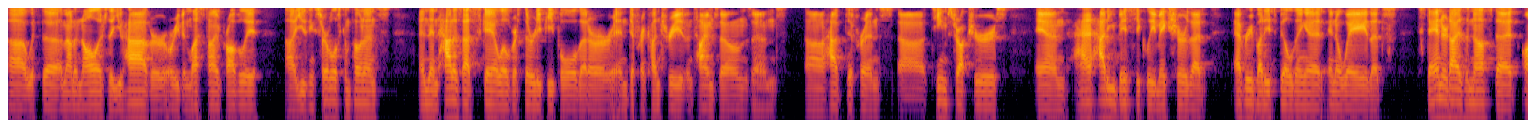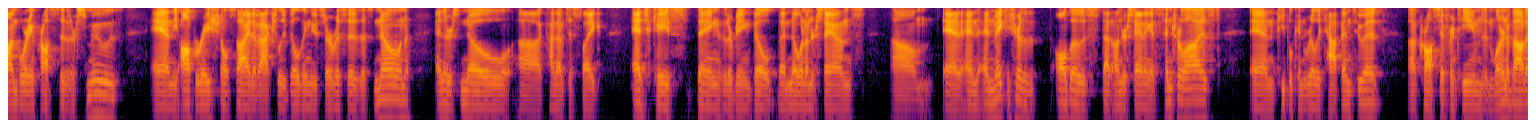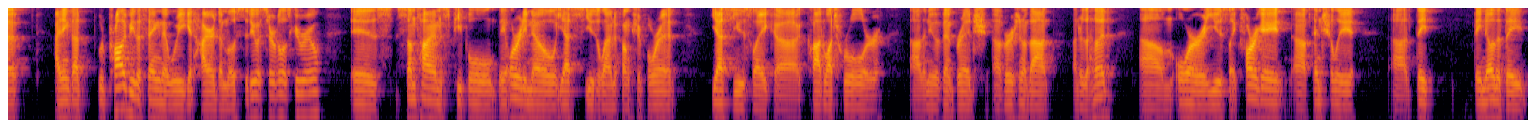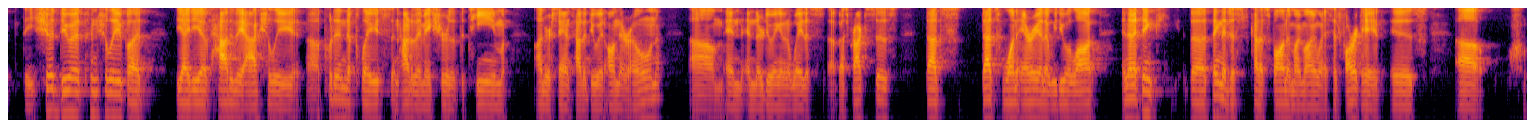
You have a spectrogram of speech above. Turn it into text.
uh, with the amount of knowledge that you have, or, or even less time, probably uh, using serverless components. And then how does that scale over 30 people that are in different countries and time zones and uh, have different uh, team structures? And how, how do you basically make sure that everybody's building it in a way that's standardized enough that onboarding processes are smooth and the operational side of actually building new services is known and there's no uh, kind of just like edge case things that are being built that no one understands um, and, and and making sure that all those that understanding is centralized and people can really tap into it across different teams and learn about it. I think that would probably be the thing that we get hired the most to do at serverless guru is sometimes people they already know yes use a lambda function for it yes use like uh, CloudWatch rule or uh, the new EventBridge uh, version of that under the hood um, or use like Fargate uh, potentially uh, they they know that they they should do it potentially but the idea of how do they actually uh, put it into place and how do they make sure that the team understands how to do it on their own um, and and they're doing it in a way that's uh, best practices. That's that's one area that we do a lot. And then I think the thing that just kind of spawned in my mind when I said Fargate is uh,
